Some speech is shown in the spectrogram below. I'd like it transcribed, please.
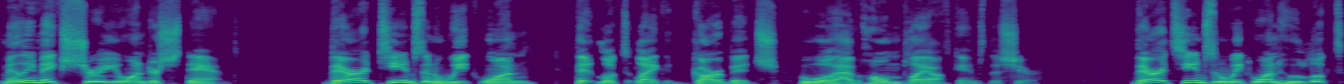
let me make sure you understand. There are teams in week one that looked like garbage who will have home playoff games this year. There are teams in week one who looked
